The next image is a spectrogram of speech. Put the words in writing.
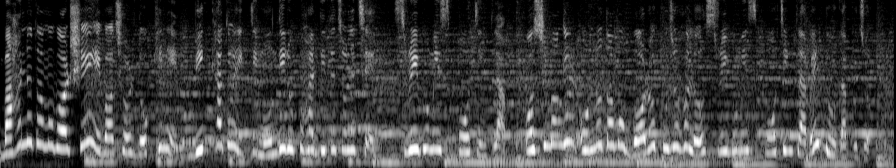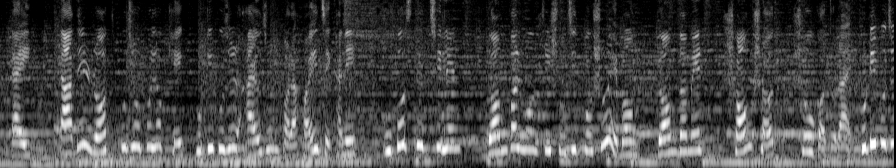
বাহান্নতম বর্ষে এবছর দক্ষিণের বিখ্যাত একটি মন্দির উপহার দিতে চলেছে শ্রীভূমি স্পোর্টিং ক্লাব। পশ্চিমবঙ্গের অন্যতম বড় পুজো হল শ্রীভূমি স্পোর্টিং ক্লাবের দুর্গাপুজো। তাই তাদের রথ পুজো উপলক্ষে খুঁটি পুজোর আয়োজন করা হয়, যেখানে উপস্থিত ছিলেন দমকল মন্ত্রী সুজিত বসু এবং দমদমের সংসদ সৌগত রায়। খুঁটি পুজো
